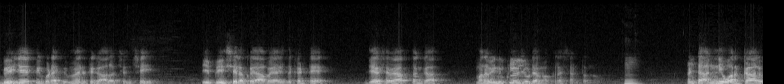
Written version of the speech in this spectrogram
బీజేపీ కూడా హ్యుమానిటీగా ఆలోచించి ఈ బీసీలకు యాభై ఐదు ఎందుకంటే దేశవ్యాప్తంగా మనం ఇన్క్లూజివ్ డెమోక్రసీ అంటున్నాం. అంటే అన్ని వర్గాలు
